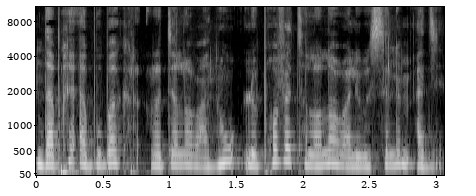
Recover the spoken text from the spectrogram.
D'après Abu Bakr, le prophète sallallahu alayhi wa sallam a dit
